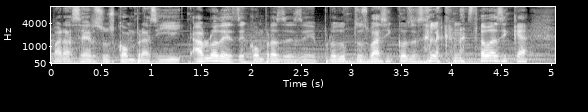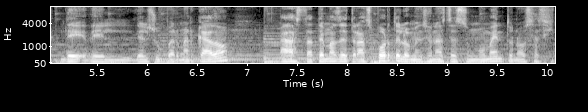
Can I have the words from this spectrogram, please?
para hacer sus compras. Y hablo desde compras, desde productos básicos, desde la canasta básica del, supermercado hasta temas de transporte, lo mencionaste hace un momento, ¿no? O sea, si,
